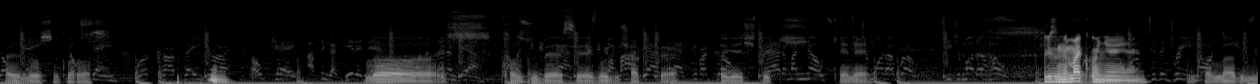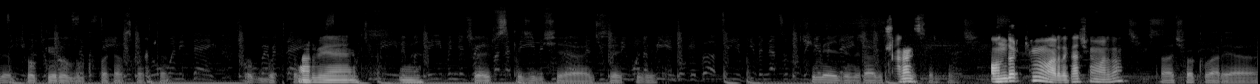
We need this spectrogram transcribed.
Hayırlı olsun Korvas. Nice. Kazu BS golü çaktı. Ve geçtik. Gene. Bizim ne Mike oynuyor yani. Vallahi bilmiyorum. Çok yoruldum kupa kasmaktan. Çok bıktım. Harbi ya. Ya. Acayip sıkıcı bir şey ya. Hiç zevkli değil. Kim eğlenir abi kupa Şaka- kasarken? 14 gün mü vardı? Kaç gün vardı? Daha çok var ya.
